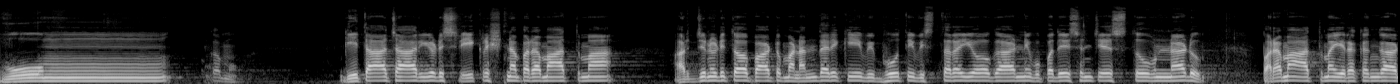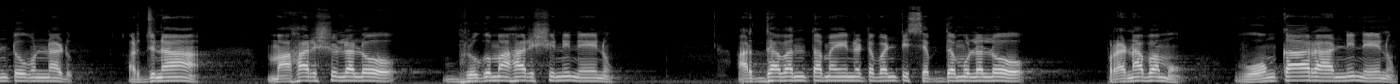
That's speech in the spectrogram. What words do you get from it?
ఓం. గీతాచార్యుడు శ్రీకృష్ణ పరమాత్మ అర్జునుడితో పాటు మనందరికీ విభూతి విస్తర యోగాన్ని ఉపదేశం చేస్తూ ఉన్నాడు. పరమాత్మ ఈ రకంగా అంటూ ఉన్నాడు. అర్జున మహర్షులలో భృగు మహర్షిని నేను. అర్థవంతమైనటువంటి శబ్దములలో ప్రణవము ఓంకారాన్ని నేను.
